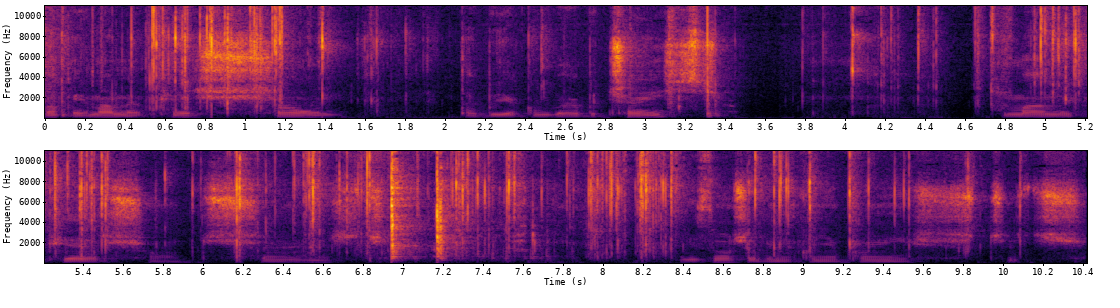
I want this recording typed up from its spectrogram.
Ok, mamy pierwszą, tak by jakby, jakby część. Mamy pierwszą część. Nie zdążę, nikogo nie poniszczyć.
